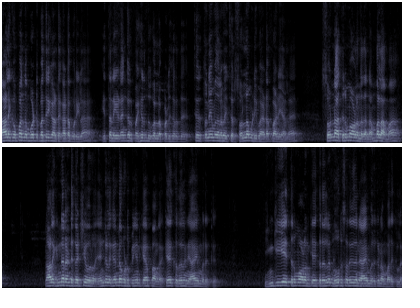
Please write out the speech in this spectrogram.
நாளைக்கு ஒப்பந்தம் போட்டு பத்திரிகையாள்கிட்ட காட்ட போறீங்களா? இத்தனை இடங்கள் பகிர்ந்து கொள்ளப்படுகிறது. சரி துணை முதலமைச்சர் சொல்ல முடியுமா எடப்பாடியால? சொன்னா திருமாவளவன் அதை நம்பலாமா? நாளைக்கு இன்னும் ரெண்டு கட்சி வரும். எங்களுக்கு என்ன கொடுப்பீங்கன்னு கேட்பாங்க. கேட்கறதுல நியாயம் இருக்கு. இங்கேயே திருமாவளவன் கேட்கறதுல நூறு சதவீதம் நியாயம் இருக்கு. நான் மறுக்கல.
